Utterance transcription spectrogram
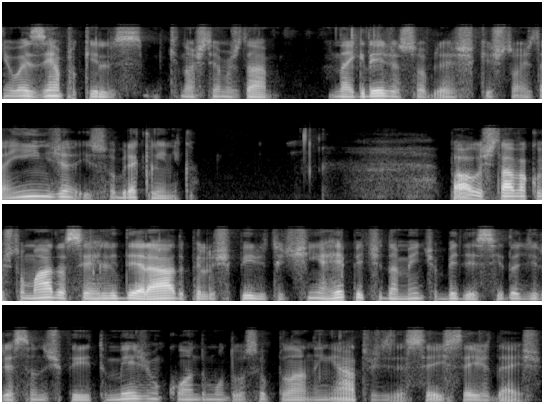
É o exemplo que, eles, que nós temos da, na igreja sobre as questões da Índia e sobre a clínica. Paulo estava acostumado a ser liderado pelo Espírito e tinha repetidamente obedecido à direção do Espírito, mesmo quando mudou seu plano, em Atos 16, 6, 10.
